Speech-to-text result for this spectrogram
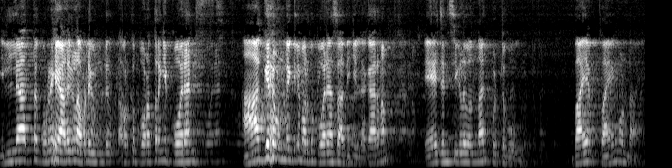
ഇല്ലാത്ത കുറെ ആളുകൾ അവിടെ ഉണ്ട്. അവർക്ക് പുറത്തിറങ്ങി പോരാൻ ആഗ്രഹമുണ്ടെങ്കിലും അവർക്ക് പോരാൻ സാധിക്കില്ല. കാരണം ഏജൻസികൾ വന്നാൽ പെട്ടുപോകും. ഭയം ഭയം കൊണ്ടാണ്.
